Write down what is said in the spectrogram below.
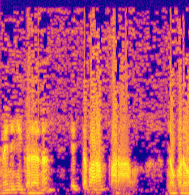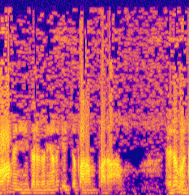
මෙනෙහි කරන චිත්ත පරම්පරාව. නොකොඩවා මෙනෙහි කරගෙන යන චිත්ත පරම්පරාව. එතකොට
